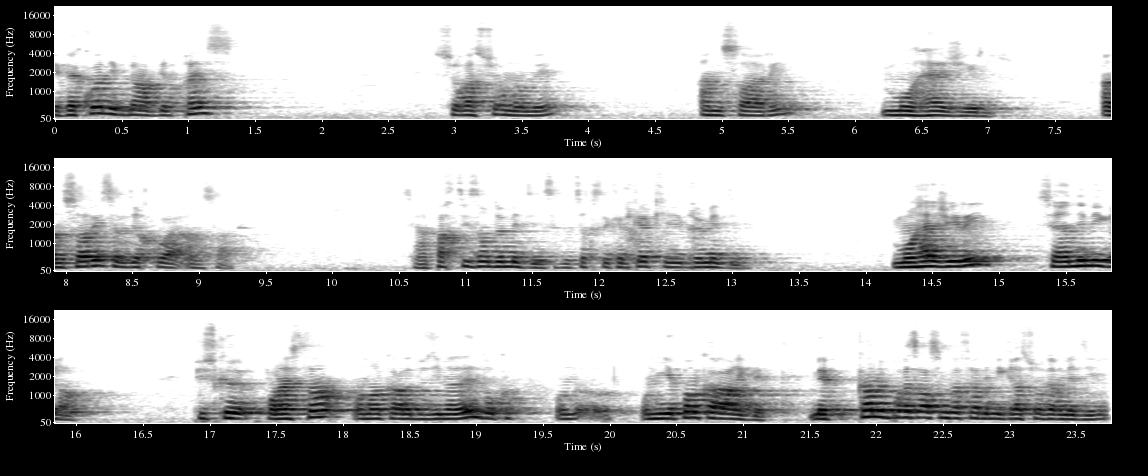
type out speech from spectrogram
Et Zakwan ibn Abdel Qais sera surnommé Ansari Muhajiri. Ansari, ça veut dire quoi Ansari? C'est un partisan de Médine, ça veut dire que c'est quelqu'un qui est de Médine. Muhajiri, c'est un émigrant. Puisque pour l'instant, on a encore la deuxième année, donc on n'y est pas encore arrivé. Mais quand le professeur va faire l'immigration vers Médine,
